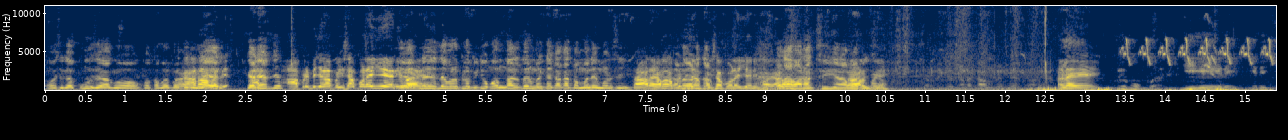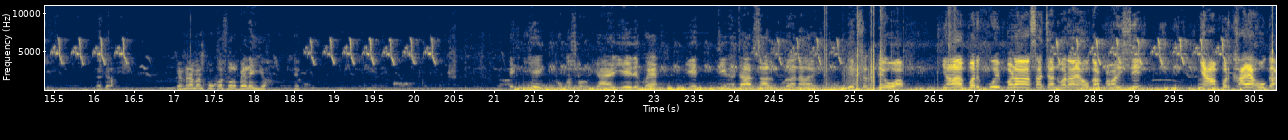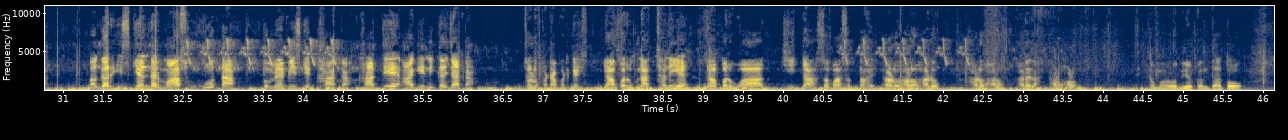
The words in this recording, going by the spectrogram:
હવે છે કોણ છે કોઈ ખબર પડતી આપણે હેડ હેડ હેડ છે? બીજા પૈસા પડાઈએ એની પાસે. એટલે વળી પેલો બીજો કોઈ અંગાત હતો ને મને કે કાકા તમને મળશે. તારે હેલો આપણે બીજા પૈસા પડાઈએ એની પાસે. પડાવવાના જ છીએ એના તાર પાસે. પછી. પૈસા. અલા એ देखो कैमरामैन फोकस करो, पहले ये। देखो। ये फोकस करो। यहाँ ये देखो, है। ये तीन हज़ार साल पुराना है। देख सकते हो आप। यहाँ पर कोई बड़ा सा जानवर आया होगा और इसे यहाँ पर खाया होगा। अगर इसके अंदर मांस होता तो मैं भी इसके खाता खाते आगे निकल जाता। चलो, फटाफट गई यहाँ पर रुकना अच्छा नहीं है। यहाँ पर वाघ, चीता सब आ सकता है। हाड़ो हाड़ो हाड़ो हाड़ो हाड़ो हाड़ेला हाड़ो हाड़ो। મારો દિયર કંતા તો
